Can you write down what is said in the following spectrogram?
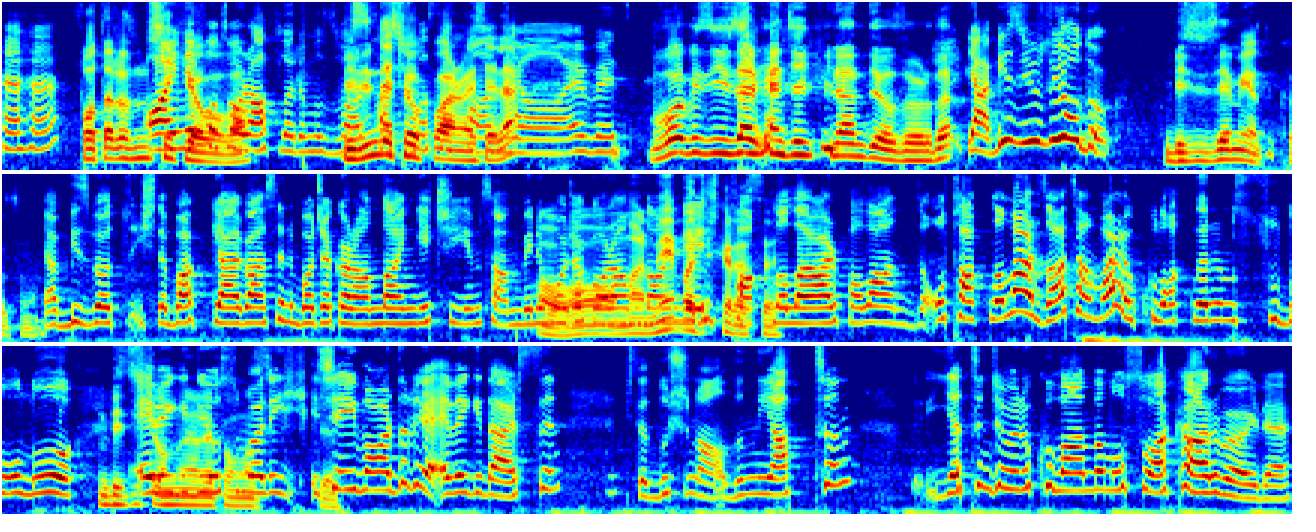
Aynı çekiyor baba. fotoğraflarımız var. Bizim de saçma çok var sapan mesela. Ya evet. Baba bizi yüzerken çek filan diyoruz orada. Ya biz yüzüyorduk. Biz yüzemiyorduk o zaman. Ya biz böyle işte bak gel ben seni bacak arandan geçeyim sen benim Oo, bacak onlar aramdan ne geç bacak arası? taklalar falan. O taklalar zaten var ya kulaklarımız su dolu. Biz hiç eve gidiyorsun yapamazdık böyle küçükken. şey vardır ya eve gidersin. işte duşunu aldın yattın. Yatınca böyle kulağından o su akar böyle.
